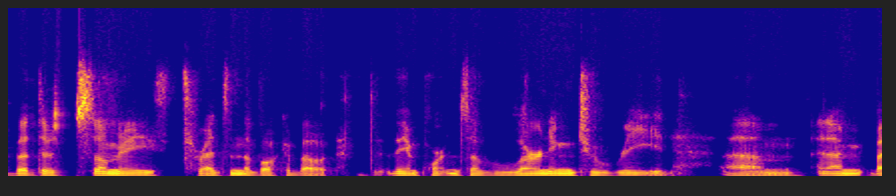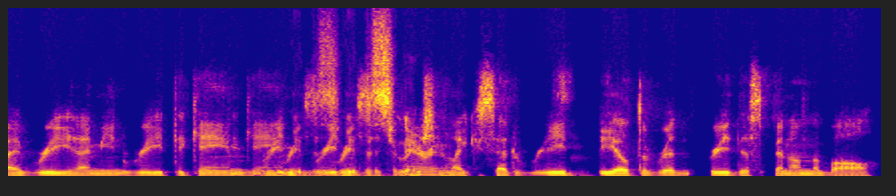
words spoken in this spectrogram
but there's so many threads in the book about the importance of learning to read. Um, and I'm by read, I mean read the game, the game read, read, read, the, the situation. Scenario. Like you said, read, mm-hmm. be able to read, read the spin on the ball.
